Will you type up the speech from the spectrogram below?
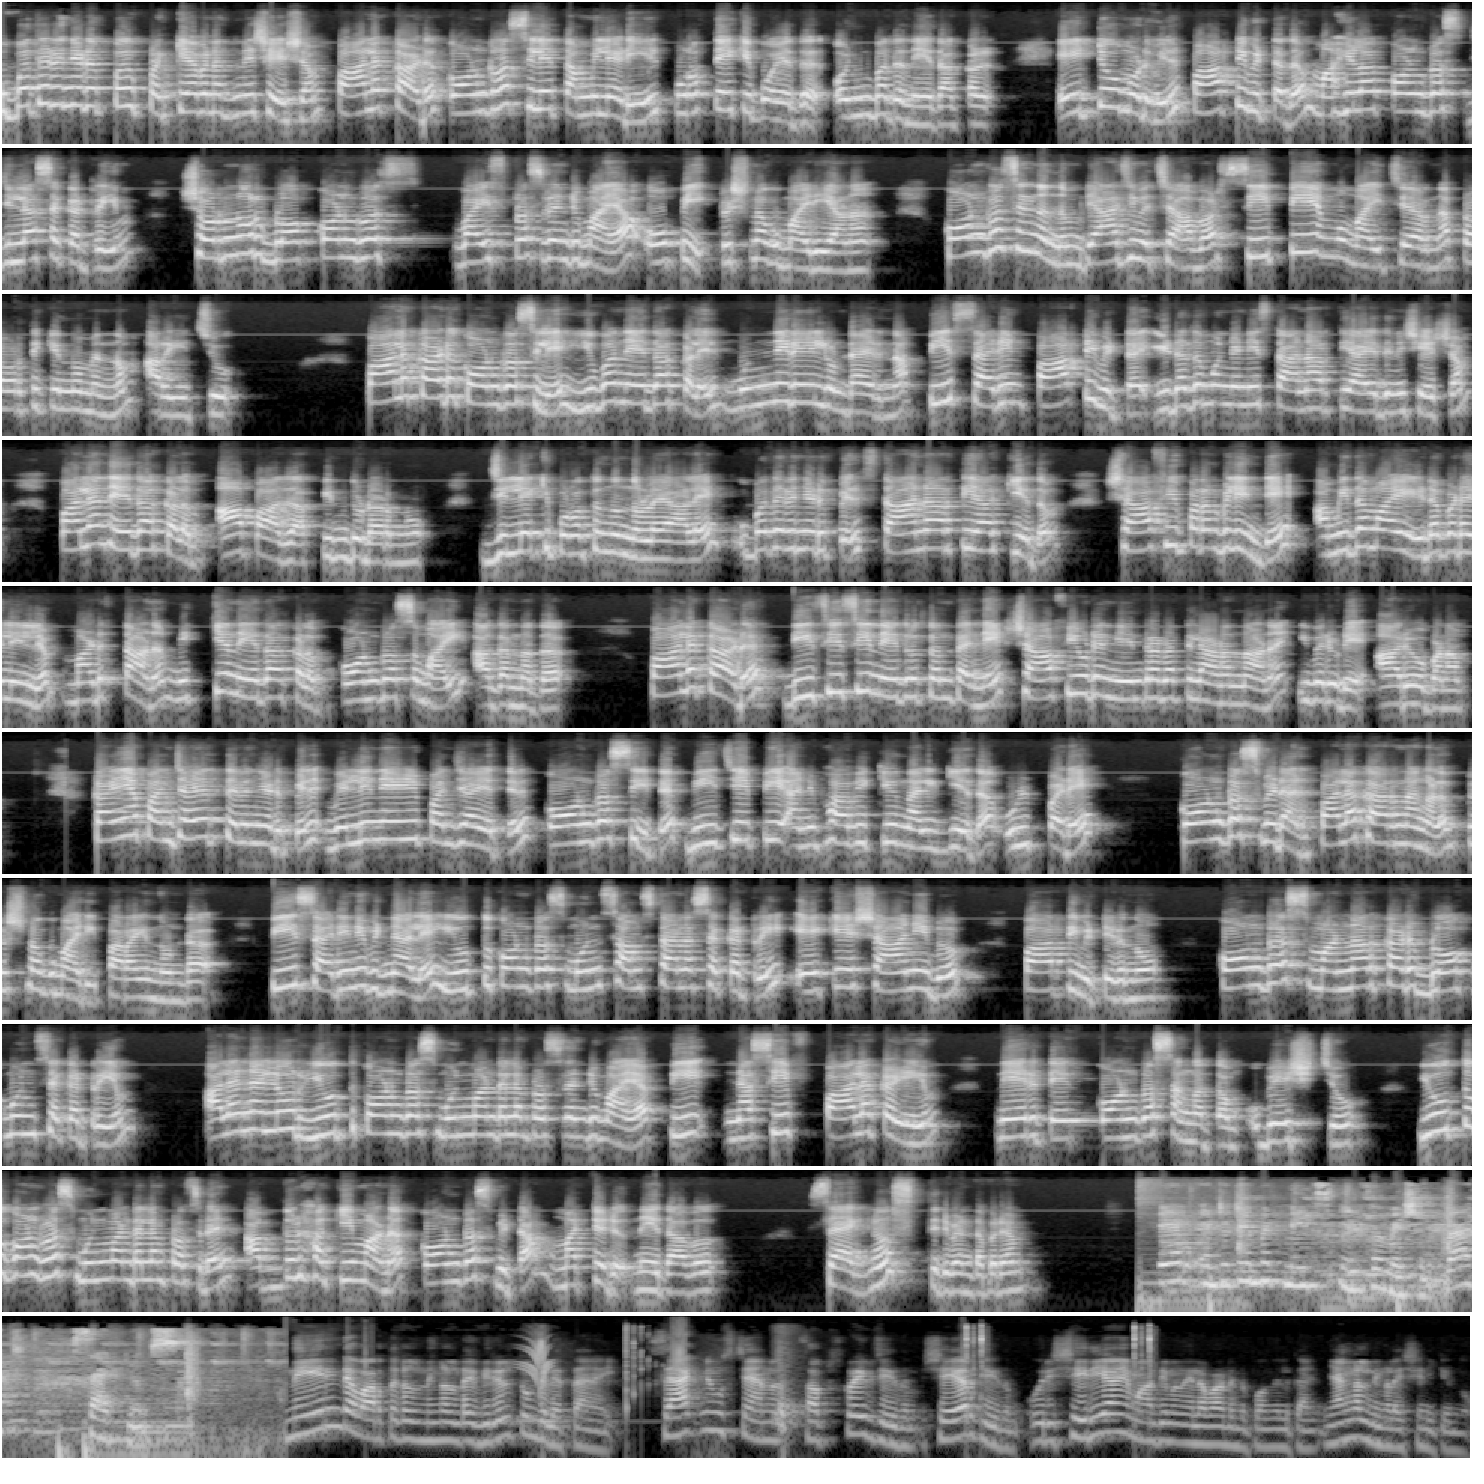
ഉപതെരഞ്ഞെടുപ്പ് പ്രഖ്യാപനത്തിന് ശേഷം പാലക്കാട് കോൺഗ്രസിലെ തമ്മിലടിയിൽ പുറത്തേക്ക് പോയത് ഒൻപത് നേതാക്കൾ. ഏറ്റവും ഒടുവിൽ പാർട്ടി വിട്ടത് മഹിളാ കോൺഗ്രസ് ജില്ലാ സെക്രട്ടറിയും ഷൊർണൂർ ബ്ലോക്ക് കോൺഗ്രസ് വൈസ് പ്രസിഡന്റുമായ ഒ പി കൃഷ്ണകുമാരിയാണ്. കോൺഗ്രസിൽ നിന്നും രാജിവെച്ച അവർ സി പി എമ്മുമായി ചേർന്ന് പ്രവർത്തിക്കുന്നുവെന്നും അറിയിച്ചു. പാലക്കാട് കോൺഗ്രസിലെ യുവ നേതാക്കളിൽ മുൻനിരയിലുണ്ടായിരുന്ന പി സരിൻ പാർട്ടി വിട്ട് ഇടതുമുന്നണി സ്ഥാനാർത്ഥിയായതിനു ശേഷം പല നേതാക്കളും ആ പാത പിന്തുടർന്നു. ജില്ലയ്ക്ക് പുറത്തു നിന്നുള്ളയാളെ ഉപതെരഞ്ഞെടുപ്പിൽ സ്ഥാനാർത്ഥിയാക്കിയതും ഷാഫി പറമ്പിലിന്റെ അമിതമായ ഇടപെടലിലും മടുത്താണ് മിക്ക നേതാക്കളും കോൺഗ്രസുമായി അകന്നത്. പാലക്കാട് ഡി സി സി നേതൃത്വം തന്നെ ഷാഫിയുടെ നിയന്ത്രണത്തിലാണെന്നാണ് ഇവരുടെ ആരോപണം. കഴിഞ്ഞ പഞ്ചായത്ത് തെരഞ്ഞെടുപ്പിൽ വെള്ളിനേഴി പഞ്ചായത്തിൽ Congress seat B J P അനുഭാവിക്ക് നൽകിയത് ഉൾപ്പെടെ കോൺഗ്രസ് വിടാൻ പല കാരണങ്ങളും കൃഷ്ണകുമാരി പറയുന്നുണ്ട്. പി സരിന് പിന്നാലെ യൂത്ത് കോൺഗ്രസ് മുൻ സംസ്ഥാന സെക്രട്ടറി എ കെ ഷാനിബും പാർട്ടി വിട്ടിരുന്നു. കോൺഗ്രസ് മണ്ണാർക്കാട് ബ്ലോക്ക് മുൻ സെക്രട്ടറിയും അലനല്ലൂർ യൂത്ത് കോൺഗ്രസ് മുൻ മണ്ഡലം പ്രസിഡന്റുമായ പി നസീഫ് പാലക്കഴിയും നേരത്തെ കോൺഗ്രസ് അംഗത്വം ഉപേക്ഷിച്ചു. യൂത്ത് കോൺഗ്രസ് മുൻ മണ്ഡലം പ്രസിഡന്റ് അബ്ദുൽ ഹക്കീമാണ് കോൺഗ്രസ് വിട്ട മറ്റൊരു നേതാവ്. Zag news Thiruvananthapuram. Entertainment meets information. That's Sad News. നേരിന്റെ വാർത്തകൾ നിങ്ങളുടെ വിരൽത്തുമ്പിലെത്താനായി സാക് ന്യൂസ് ചാനൽ സബ്സ്ക്രൈബ് ചെയ്തും ഷെയർ ചെയ്തും ഒരു ശരിയായ മാധ്യമ നിലപാടിന് നിൽക്കാൻ ഞങ്ങൾ നിങ്ങളെ ക്ഷണിക്കുന്നു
